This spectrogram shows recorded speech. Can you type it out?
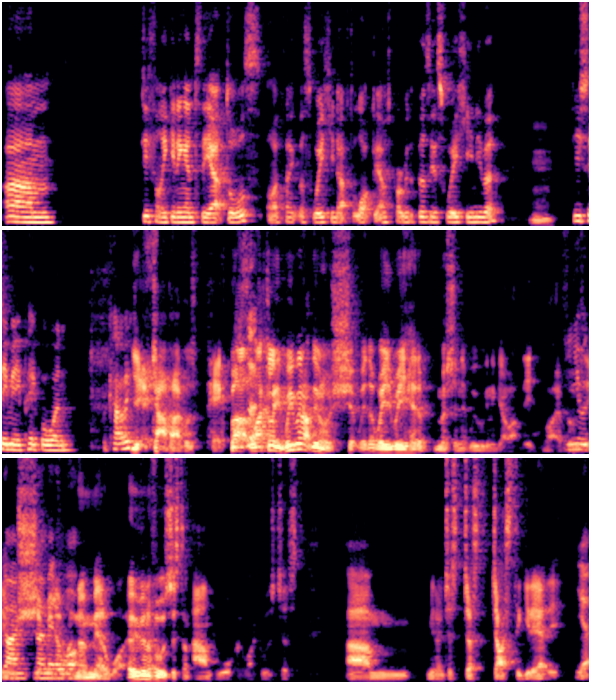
Um, definitely getting into the outdoors. I think this weekend after lockdown is probably the busiest weekend ever. Mm. Do you see many people in Wakawi? Yeah, car park was packed, but Was luckily we went up there when it was shit weather. We we had a mission that we were going to go up there, like if it You was were going shit no matter weather, what. no matter what, even if it was just an armed walk, like it was just, um, you know, just just just to get out there. Yeah.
